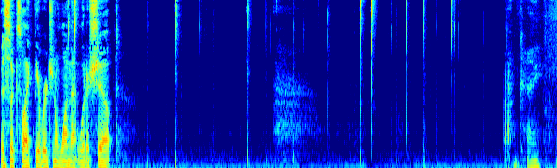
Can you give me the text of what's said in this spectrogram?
This looks like the original one that would have shipped. Okay, let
